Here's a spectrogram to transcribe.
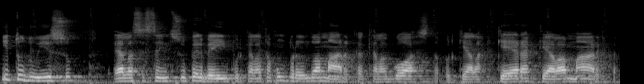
E tudo isso ela se sente super bem porque ela está comprando a marca que ela gosta, porque ela quer aquela marca,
